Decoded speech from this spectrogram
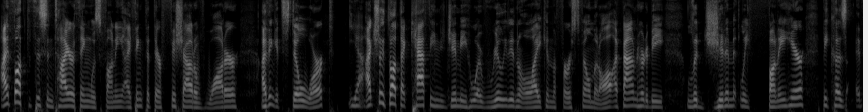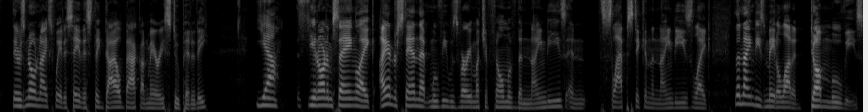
I thought that this entire thing was funny. I think that they're fish out of water. I think it still worked. Yeah. I actually thought that Kathy Najimy, who I really didn't like in the first film at all, I found her to be legitimately funny here because there's no nice way to say this. They dialed back on Mary's stupidity. yeah. You know what I'm saying? Like, I understand that movie was very much a film of the 90s and slapstick in the 90s. Like, the 90s made a lot of dumb movies.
